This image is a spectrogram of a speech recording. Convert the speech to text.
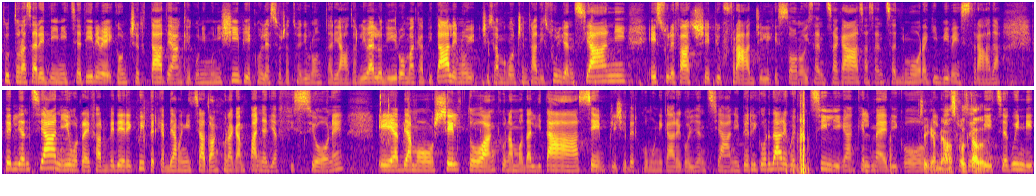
Tutta una serie di iniziative concertate anche con i municipi e con le associazioni di volontariato. A livello di Roma Capitale noi ci siamo concentrati sugli anziani e sulle fasce più fragili che sono i senza casa, senza dimora, chi vive in strada. Per gli anziani io vorrei far vedere qui perché abbiamo iniziato anche una campagna di affissione e abbiamo scelto anche una modalità semplice per comunicare con gli anziani, per ricordare quei consigli che anche il medico sì, del nostro servizio. Quindi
